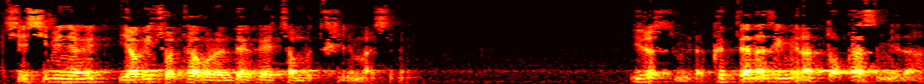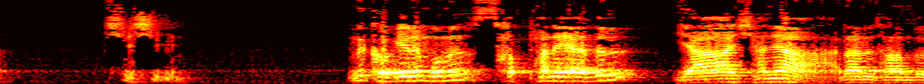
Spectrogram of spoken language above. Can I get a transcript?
70인역이 여기 좋다고 그러는데 그게 전부 틀린 말씀이에요. 이렇습니다. 그때나 지금이나 똑같습니다. 70인. 근데 거기에는 보면 사판의 아들 야샤냐라는 사람도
